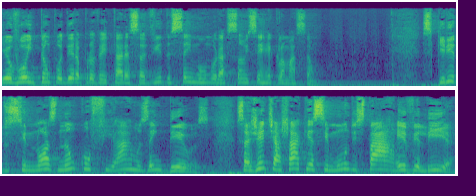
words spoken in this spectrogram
eu vou então poder aproveitar essa vida sem murmuração e sem reclamação. Queridos, se nós não confiarmos em Deus, se a gente achar que esse mundo está à revelia,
